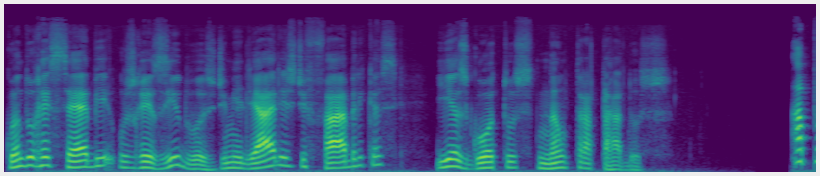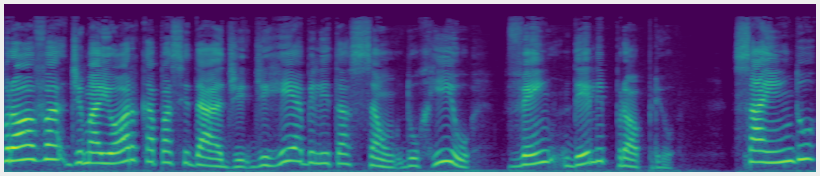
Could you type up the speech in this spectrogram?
quando recebe os resíduos de milhares de fábricas e esgotos não tratados. A prova de maior capacidade de reabilitação do rio vem dele próprio, saindo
